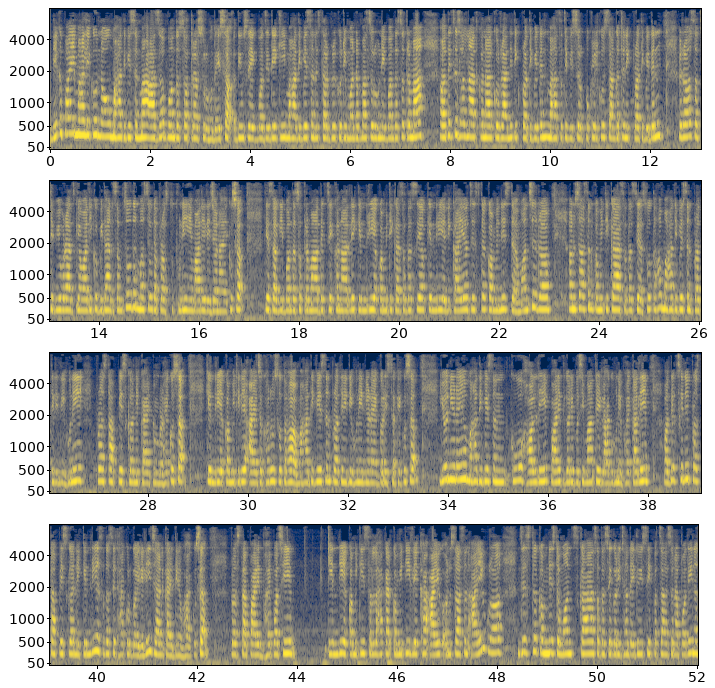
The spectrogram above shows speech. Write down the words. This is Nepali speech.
नेकपा एमालेको नौ महाधिवेशनमा आज बन्द सत्र शुरू हुँदैछ। दिउँसो एक बजेदेखि महाधिवेशन स्थल ब्रिकुटी मण्डपमा शुरू हुने बन्द सत्रमा अध्यक्ष झलनाथ खनालको राजनीतिक प्रतिवेदन महासचिव ईश्वर पोखरेलको सांगठनिक प्रतिवेदन र सचिव युवराज गेवालीको विधान संशोधन मस्यौदा प्रस्तुत हुने एमाले जनाएको छ। त्यसअघि बन्द सत्रमा अध्यक्ष खनालले केन्द्रीय कमिटिका सदस्य केन्द्रीय निकाय ज्येष्ठ कम्युनिष्ट मञ्च र अनुशासन कमिटिका सदस्य स्वत महाधिवेशन प्रतिनिधि हुने प्रस्ताव पेश गर्ने कार्यक्रम रहेको छ। केन्द्रीय कमिटिले आयोजकहरू स्वत महाधिवेशन प्रतिनिधि हुने निर्णय गरिसकेको छ। यो निर्णय महाधिवेशनको हलले पारित गरेपछि मात्रै लागू हुने भएकाले अध्यक्षले प्रस्ताव पेश गर्ने केन्द्रीय सदस्य ठाकुर गैरेले जानकारी दिनुभएको छ। प्रस्ताव पारित भएपछि केन्द्रीय कमिटि सल्लाहकार कमिटि लेखा आयोग अनुशासन आयोग र ज्येष्ठ कम्युनिष्ट मञ्चका सदस्य गरी झण्डै दुई सय पचास जना पदेन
